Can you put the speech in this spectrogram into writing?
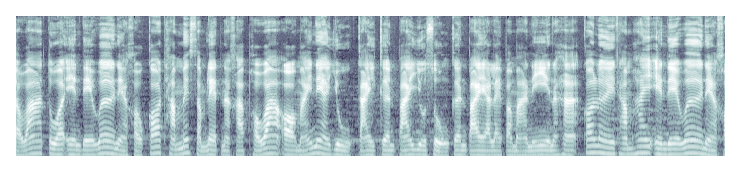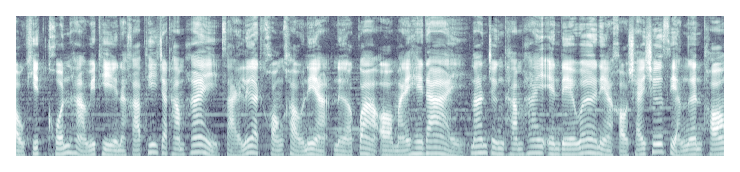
ต่ว่าตัว Endeavor เนี่ยเขาก็ทำไม่สำเร็จนะครับเพราะว่าออไมเนี่ยอยู่ไกลเกินไปอยู่สูงเกินไปอะไรประมาณนี้นะฮะก็เลยทำให้ Endeavor เนี่ยเขาคิดค้นหาวิธีนะครับที่จะทำให้สายเลือดของเขาเนี่ยเหนือกว่าออไมให้ได้ นั่นจึงทำให้ Endeavor เนี่ยเขาใช้ชื่อเสียงเงินทอง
